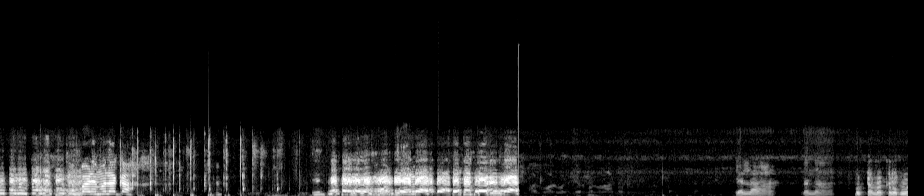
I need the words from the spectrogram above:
ಜೊತೆಗೆ ಬಾಳೆ ಮೂಲಕ. ಮಕ್ಕಳಿಗೆಲ್ಲ ಸ್ಫೂರ್ತಿಯಾದ ಎಲ್ಲ ನನ್ನ ಪುಟ್ಟ ಮಕ್ಕಳಿಗೂ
